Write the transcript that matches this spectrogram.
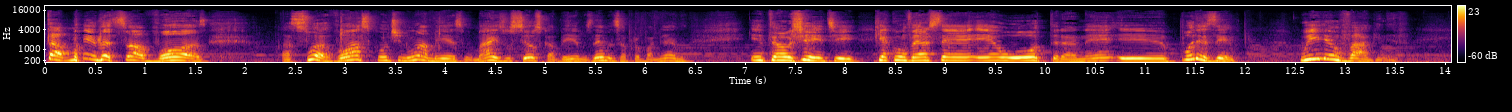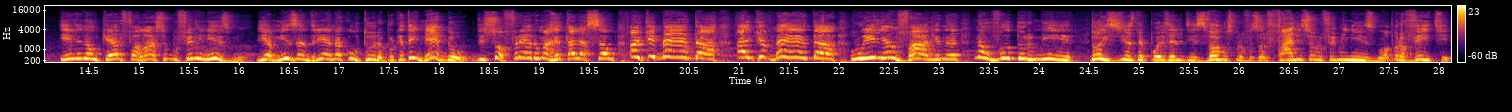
tamanho da sua voz? A sua voz continua a mesma, mas os seus cabelos, lembra dessa propaganda? Então, gente, que a conversa é, é outra, né? E, por exemplo, William Wagner ele não quer falar sobre o feminismo e a misandria na cultura, porque tem medo de sofrer uma retaliação. Ai que meda! Ai que meda! William Wagner, não vou dormir. Dois dias depois ele diz: Vamos, professor, fale sobre o feminismo. Aproveite,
